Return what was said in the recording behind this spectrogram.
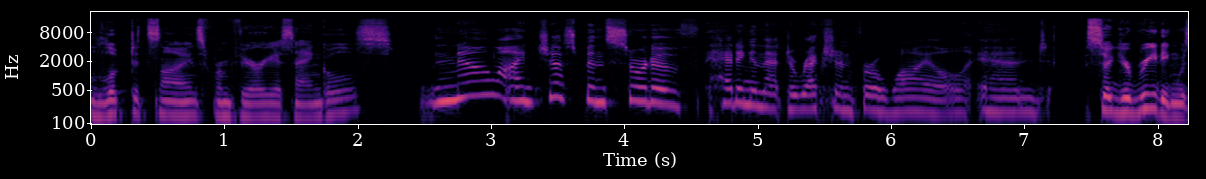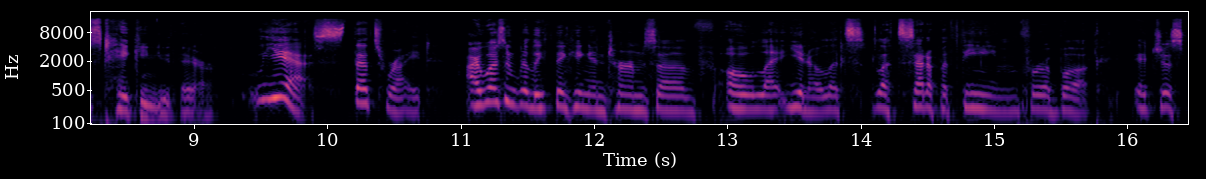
looked at science from various angles? No, I'd just been sort of heading in that direction for a while. And so your reading was taking you there. Yes, that's right. I wasn't really thinking in terms of oh, let you know, let's let's set up a theme for a book. It just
